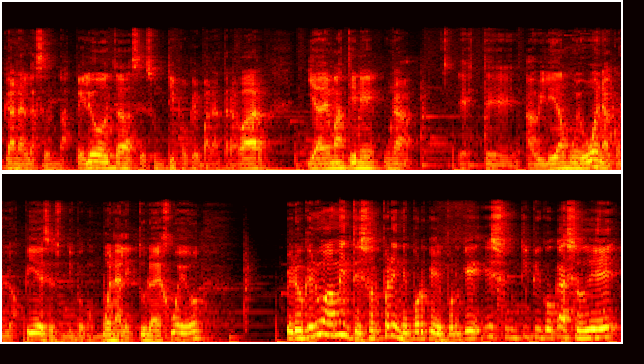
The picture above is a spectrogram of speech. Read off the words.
gana las segundas pelotas, es un tipo que para trabar y además tiene una este, habilidad muy buena con los pies, es un tipo con buena lectura de juego, pero que nuevamente sorprende, ¿por qué? Porque es un típico caso de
